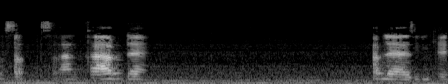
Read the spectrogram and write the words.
مثلا قبل قبل از اینکه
